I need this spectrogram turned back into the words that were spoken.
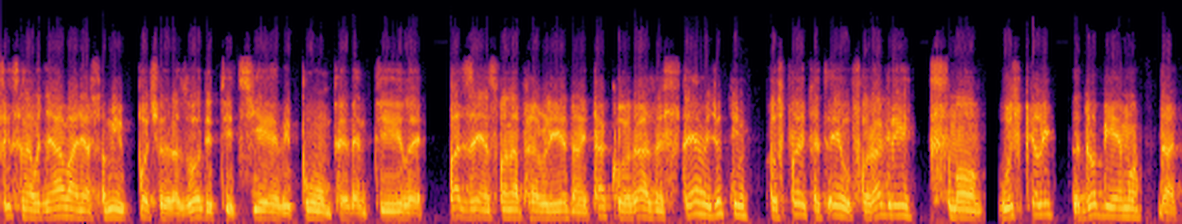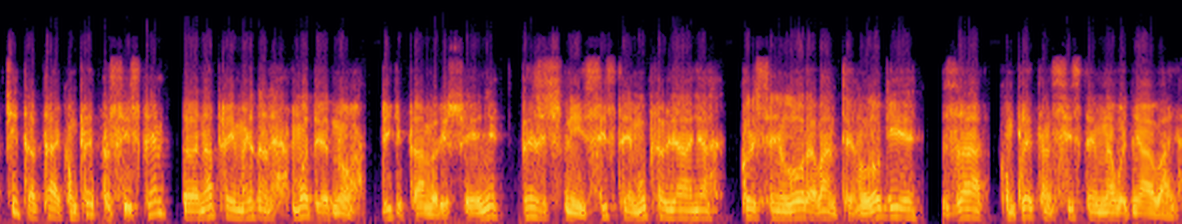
slice navodnjavanja smo mi počeli razvoditi cijevi, pumpe, ventile, bazen smo napravili jedan i tako razne sisteme, međutim kroz projekat EU for Agri smo uspjeli da dobijemo da čitav taj kompletan sistem e, napravimo jedan moderno digitalno rješenje, bežični sistem upravljanja korištenjem LoRa van tehnologije za kompletan sistem navodnjavanja.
